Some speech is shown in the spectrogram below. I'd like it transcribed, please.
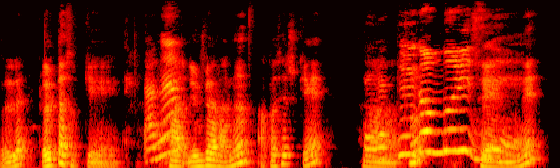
열네, 열다섯 개. 나는 자, 윤별아는 아빠 세줄게. 내가 하나, 둘, 뜨거운 물이지. 셋, 넷,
